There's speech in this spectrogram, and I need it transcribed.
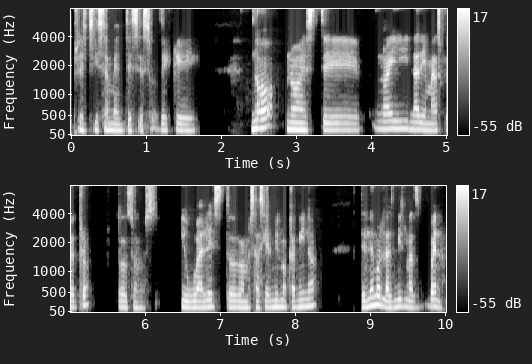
Precisamente es eso, de que no, no, este, no hay nadie más que otro, todos somos iguales, todos vamos hacia el mismo camino, tenemos las mismas, bueno,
